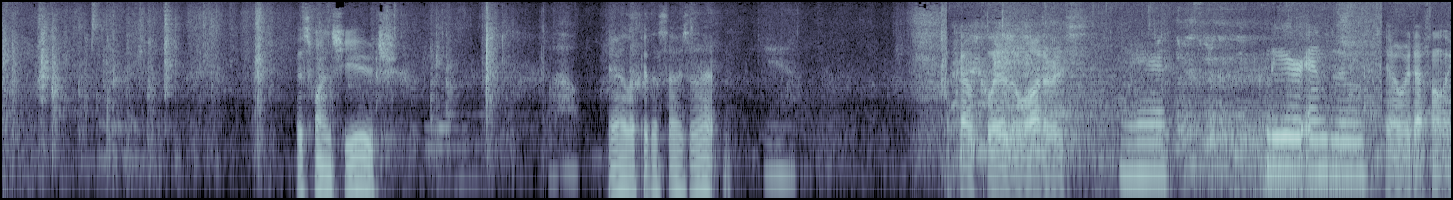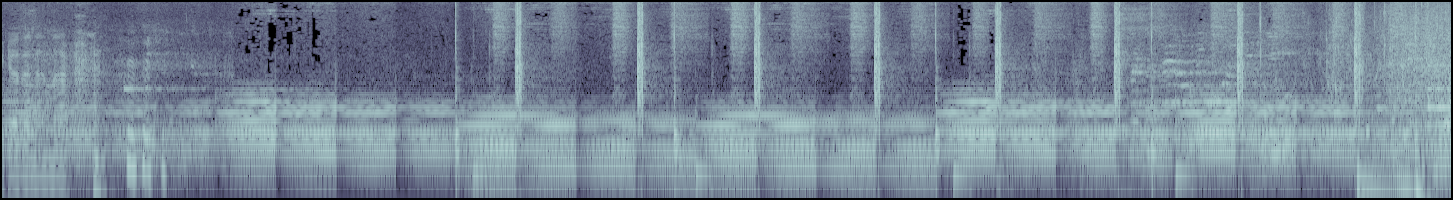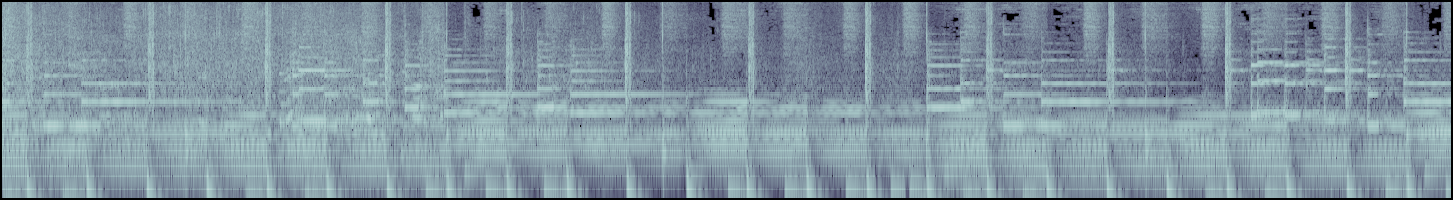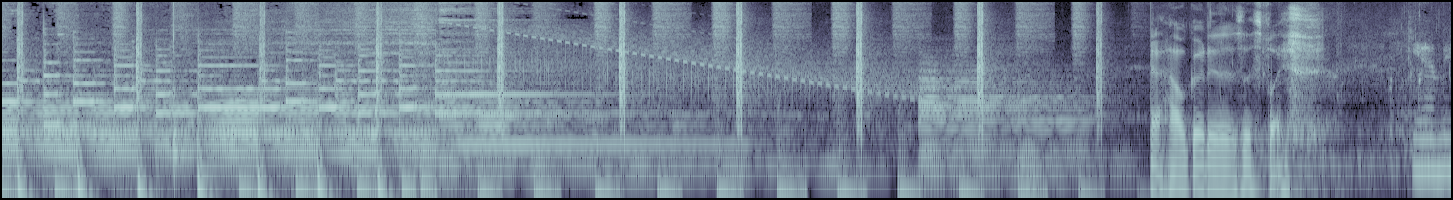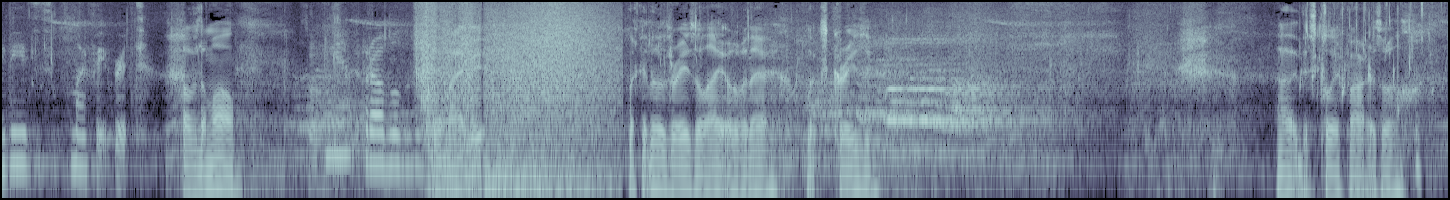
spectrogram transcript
This one's huge. Wow. Yeah, look at the size of that. Yeah. Look how clear the water is. Yeah. Clear and blue. Yeah, we're definitely getting in there. how good is this place? Yeah, maybe it's my favorite. Of them all? Yeah, probably. It might be. Look at those rays of light over there. Looks crazy. I like this clear part as well.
